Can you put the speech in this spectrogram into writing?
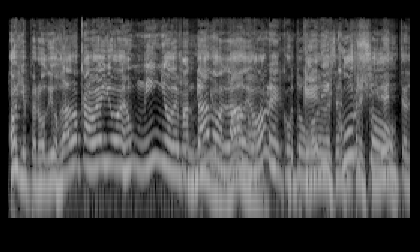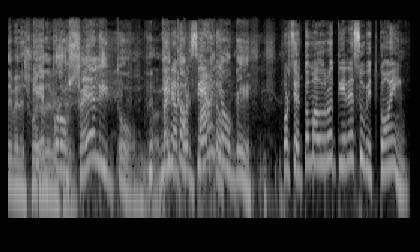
Oye, pero Diosdado Cabello es un niño demandado niño, al lado de. Jorge. ¿Con ¿Qué discurso? presidente de Venezuela ¿Qué prosélito? ¿Está en Mira, por campaña cierto, o qué? Por cierto, Maduro tiene su Bitcoin,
